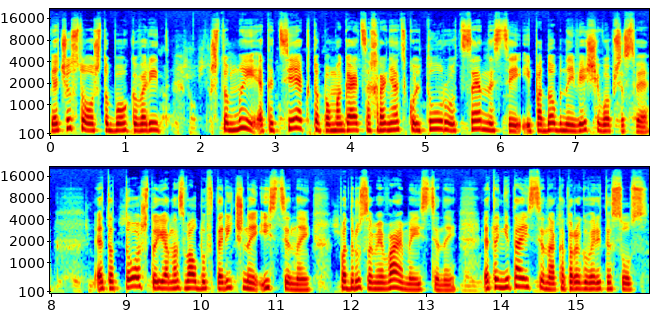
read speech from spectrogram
я чувствовал, что Бог говорит, что мы — это те, кто помогает сохранять культуру, ценности и подобные вещи в обществе. Это то, что я назвал бы вторичной истиной, подразумеваемой истиной. Это не та истина, о которой говорит Иисус.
